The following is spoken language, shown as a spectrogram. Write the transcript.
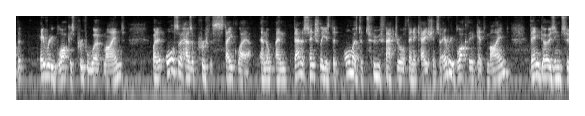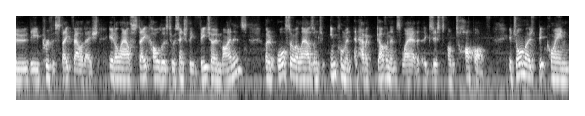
the every block is proof of work mined but it also has a proof of stake layer. And, the, and that essentially is the, almost a two-factor authentication. So every block that gets mined then goes into the proof of stake validation. It allows stakeholders to essentially veto miners, but it also allows them to implement and have a governance layer that exists on top of. It's almost Bitcoin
